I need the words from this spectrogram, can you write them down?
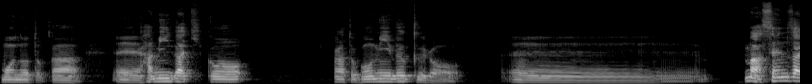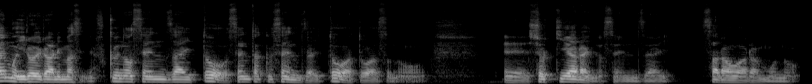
ものとか、えー歯磨き粉あとゴミ袋。えーまあ洗剤もいろいろありますね。服の洗剤と洗濯洗剤とあとはその、えー食器洗いの洗剤。皿を洗うもの、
